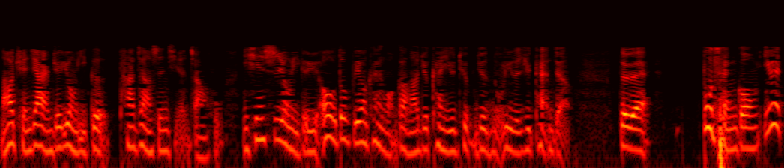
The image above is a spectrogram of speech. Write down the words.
然后全家人就用一个他这样申请的账户，你先试用一个月，哦，都不用看广告，然后就看 YouTube，就努力的去看，这样，对不对？不成功，因为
